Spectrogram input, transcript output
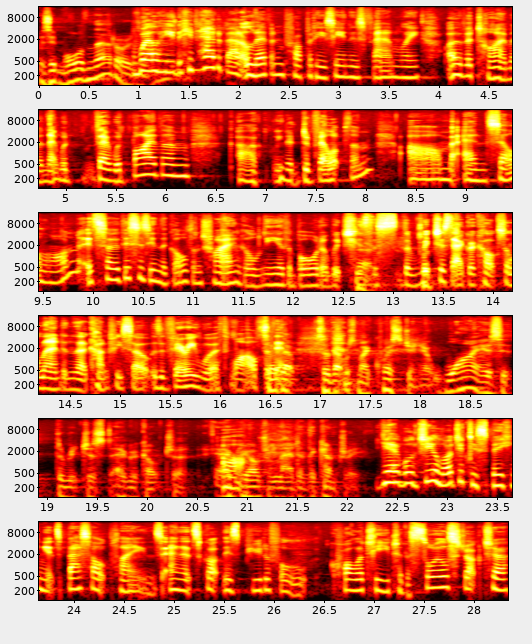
is it more than that, or well, he'd, he'd had about 11 properties he and his family over time, and they would they would buy them, uh, you know, develop them um, and sell them on. So this is in the Golden Triangle near the border, which is yeah. the, the so richest agricultural land in the country. So it was very worthwhile for so them. That, so that was my question. You know, why is it the richest agriculture? Agricultural oh. land in the country? Yeah, well, geologically speaking, it's basalt plains and it's got this beautiful quality to the soil structure.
